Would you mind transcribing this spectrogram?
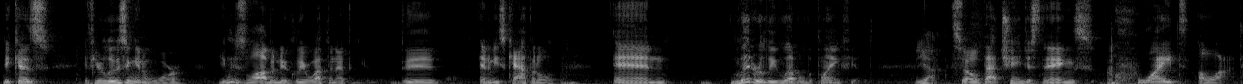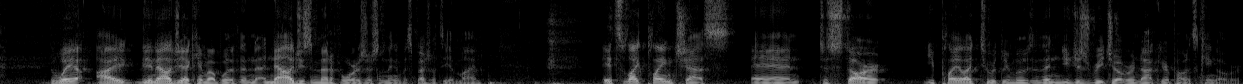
because if you're losing in a war, you can just lob a nuclear weapon at the, the enemy's capital and literally level the playing field. Yeah. So that changes things quite a lot. The way I, the analogy I came up with, and analogies and metaphors are something of a specialty of mine. It's like playing chess, and to start, you play like two or three moves, and then you just reach over and knock your opponent's king over.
